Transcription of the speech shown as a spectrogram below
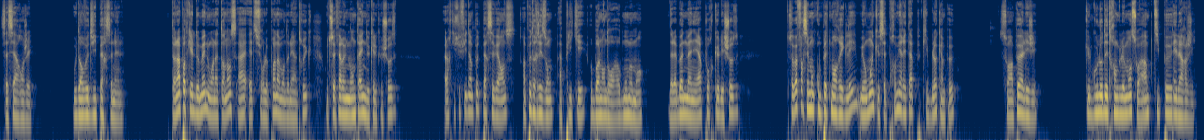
ça s'est arrangé. Ou dans votre vie personnelle. Dans n'importe quel domaine où on a tendance à être sur le point d'abandonner un truc ou de se faire une montagne de quelque chose, alors qu'il suffit d'un peu de persévérance, un peu de raison appliquée au bon endroit, au bon moment, de la bonne manière pour que les choses soient pas forcément complètement réglées, mais au moins que cette première étape qui bloque un peu soit un peu allégée. Que le goulot d'étranglement soit un petit peu élargi.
